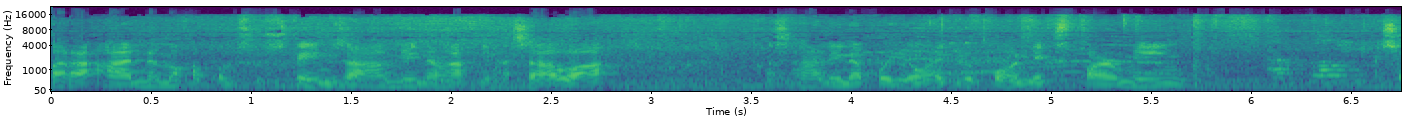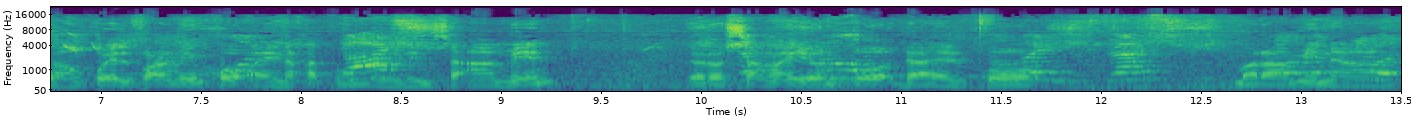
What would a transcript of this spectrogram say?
paraan na makapag-sustain sa amin ng aking asawa. Kasali na po yung hydroponics farming. So ang quail farming po ay nakatulong din sa amin. Pero sa ngayon po, dahil po marami na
